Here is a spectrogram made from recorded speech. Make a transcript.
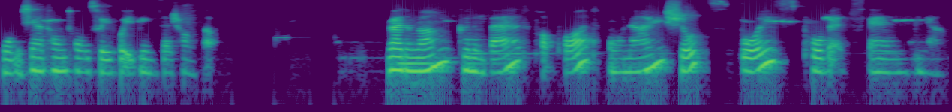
我们现在通通摧毁并再创造。Right along, good and bad, pop pot, all night, shorts, boys, poets, and beyond。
